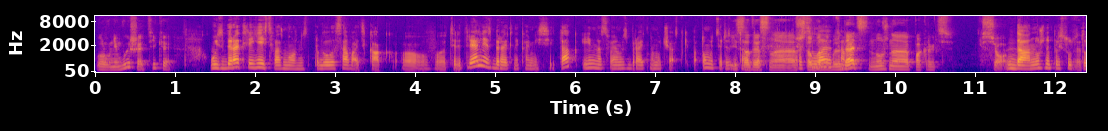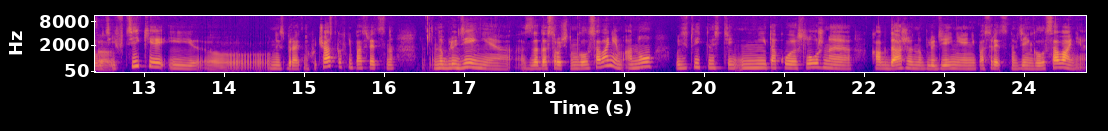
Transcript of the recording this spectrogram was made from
уровнем выше, ТИКе, у избирателя есть возможность проголосовать как э, в территориальной избирательной комиссии, так и на своем избирательном участке. Потом эти результаты И, соответственно, чтобы наблюдать, нужно покрыть все. Да, нужно присутствовать Это... и в ТИКе, и э, на избирательных участках непосредственно. Наблюдение за досрочным голосованием, оно в действительности не такое сложное, как даже наблюдение непосредственно в день голосования.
